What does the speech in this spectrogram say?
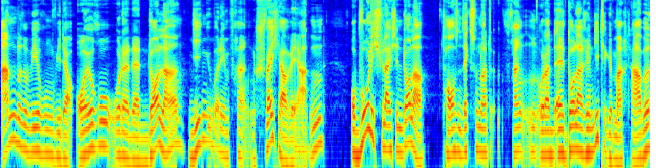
andere Währungen wie der Euro oder der Dollar gegenüber dem Franken schwächer werden, obwohl ich vielleicht den Dollar 1600 Franken oder äh, Dollar Rendite gemacht habe,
